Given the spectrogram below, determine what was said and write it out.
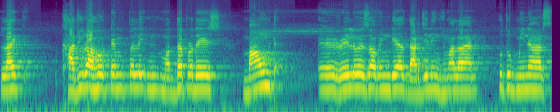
like Khajuraho temple in Madhya Pradesh, Mount uh, Railways of India, Darjeeling Himalayan, Kutub Minars.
